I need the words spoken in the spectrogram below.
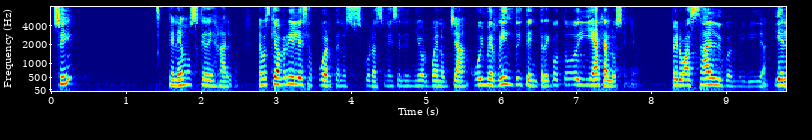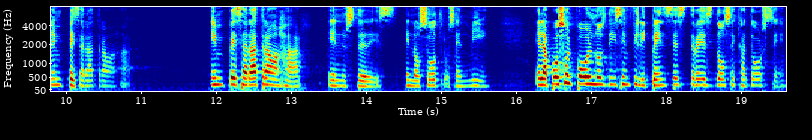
¿Sí? Tenemos que dejarlo. Tenemos que abrirle esa puerta en nuestros corazones y decirle, Señor, bueno, ya, hoy me rindo y te entrego todo y hágalo, Señor. Pero haz algo en mi vida y Él empezará a trabajar. Empezará a trabajar en ustedes, en nosotros, en mí. El apóstol Paul nos dice en Filipenses 3, 12, 14,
